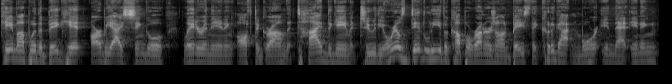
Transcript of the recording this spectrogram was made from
came up with a big hit, RBI single later in the inning off deGrom that tied the game at two. The Orioles did leave a couple runners on base. They could have gotten more in that inning,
